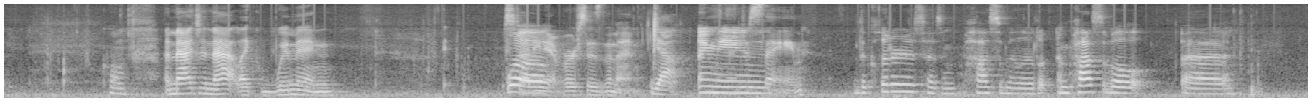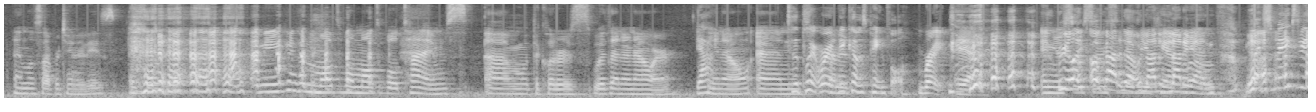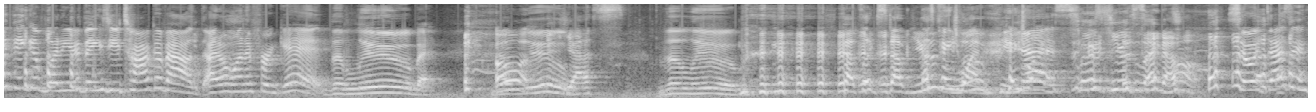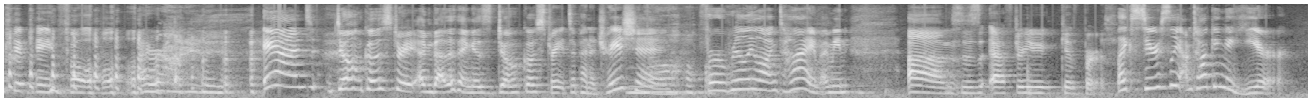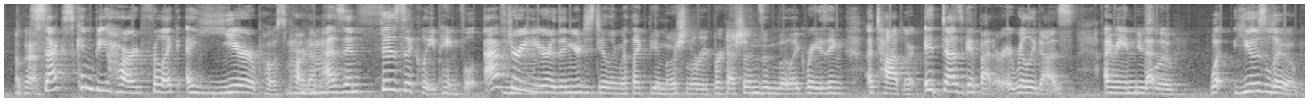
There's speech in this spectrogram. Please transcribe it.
cool. Imagine that, like women Well- studying it versus the men. yeah I mean, I'm Just saying. the clitoris has impossible, impossible, uh, endless opportunities. I feel like. I mean, you can come multiple, multiple times um, with the clitoris within an hour. Yeah. You know, and to the point where it penet- becomes painful right. Yeah. And you're You're so like, "Oh, God, no, not- can't not again." move. Which makes me think of one of your things you talk about. I don't want to forget the lube. The Oh, lube. yes The lube. that's like stuff that's Use page one lube, page Yes. one Loose uses, i know so it doesn't get painful. Ironically. And don't go straight. I mean, the other thing is don't go straight to penetration for a really long time. I mean, um, This is after you give birth. like seriously, I'm talking a year. Okay. Sex can be hard for like a year postpartum, mm-hmm. as in physically painful. After a mm-hmm. year, then you're just dealing with like the emotional repercussions and the like raising a toddler. It does get better. It really does. I mean, Use lube. What use lube?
